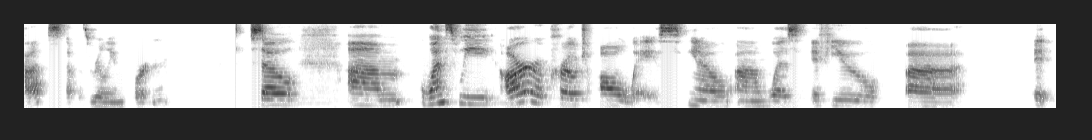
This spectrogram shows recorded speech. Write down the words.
cups. That was really important. So um, once we, our approach always, you know, um, was if you, uh, it,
